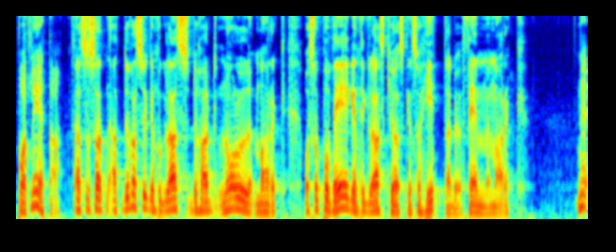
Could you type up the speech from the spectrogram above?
på att leta. Alltså så att, att du var sugen på glass, du hade noll mark och så på vägen till glasskiosken så hittade du fem mark. Nej,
